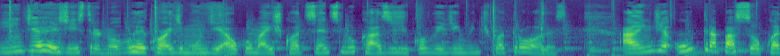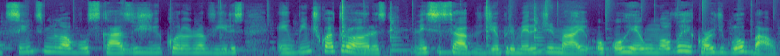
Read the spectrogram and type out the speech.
Índia registra novo recorde mundial com mais de 400 mil casos de Covid em 24 horas. A Índia ultrapassou 400 mil novos casos de coronavírus em 24 horas. Nesse sábado, dia 1 de maio, ocorreu um novo recorde global.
